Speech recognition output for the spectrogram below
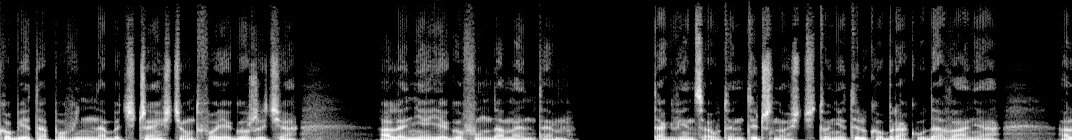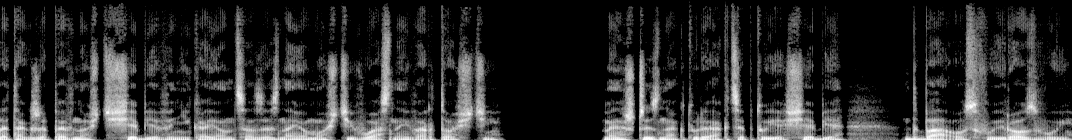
kobieta powinna być częścią Twojego życia, ale nie jego fundamentem. Tak więc autentyczność to nie tylko brak udawania, ale także pewność siebie wynikająca ze znajomości własnej wartości. Mężczyzna, który akceptuje siebie, dba o swój rozwój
